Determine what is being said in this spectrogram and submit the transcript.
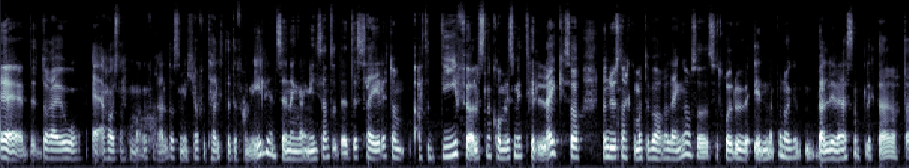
eh, det er jo, Jeg har jo snakket med mange foreldre som ikke har fortalt det til familien sin engang. Det, det sier litt om at de følelsene kommer liksom i tillegg. Så når du snakker om at det varer lenger, så, så tror jeg du er inne på noe veldig vesentlig der. At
